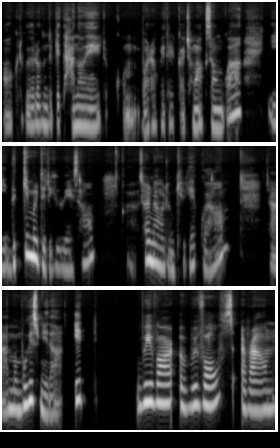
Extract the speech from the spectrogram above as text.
어 그리고 여러분들께 단어의 쪼끔 뭐라고 해야 될까요? 정확성과 이 느낌을 드리기 위해서 어 설명을 좀 길게 했고요. 자 한번 보겠습니다. It revol revolves around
